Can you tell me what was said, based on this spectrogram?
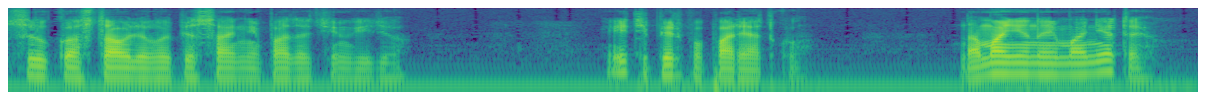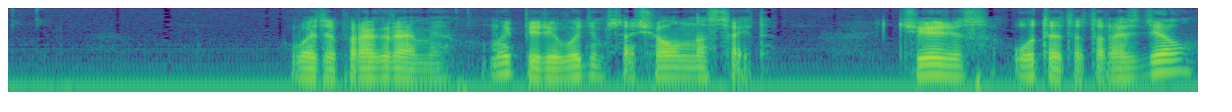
Ссылку оставлю в описании под этим видео. И теперь по порядку. На майненные монеты в этой программе мы переводим сначала на сайт. Через вот этот раздел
